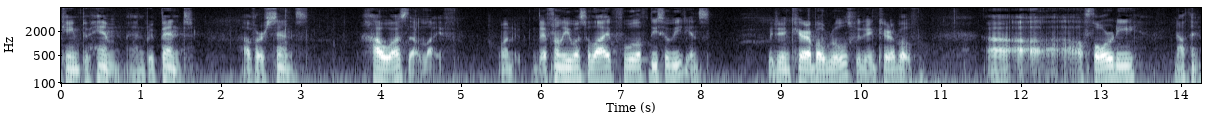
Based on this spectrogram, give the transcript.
came to Him and repent of our sins, how was that life? Well, it definitely was a life full of disobedience. We didn't care about rules. We didn't care about uh, uh, authority. Nothing.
